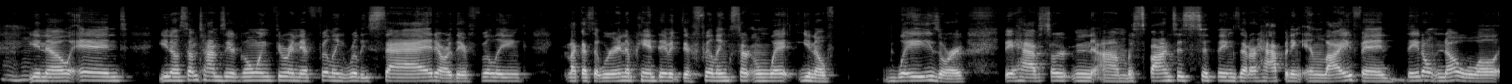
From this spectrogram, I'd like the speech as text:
mm-hmm. you know, and you know sometimes they're going through and they're feeling really sad or they're feeling like i said we're in a pandemic they're feeling certain way you know ways or they have certain um, responses to things that are happening in life and they don't know well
